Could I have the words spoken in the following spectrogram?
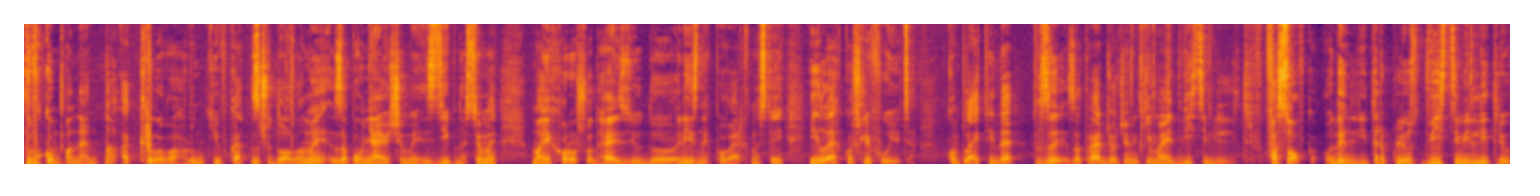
Двокомпонентна акрилова ґрунтівка з чудовими заповняючими здібностями, має хорошу адгезію до різних поверхностей і легко шліфується. В комплекті йде з затверджувачем, який має 200 мл. Фасовка 1 літр плюс 200 мл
